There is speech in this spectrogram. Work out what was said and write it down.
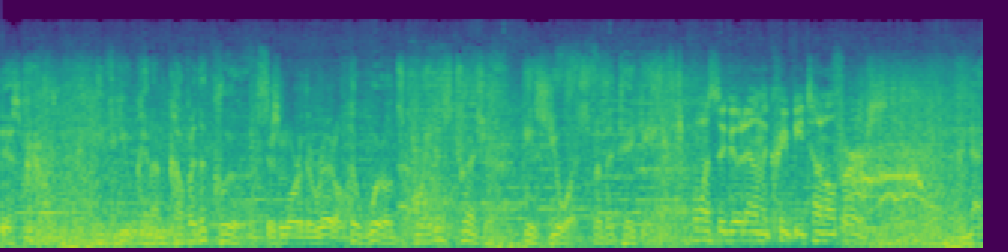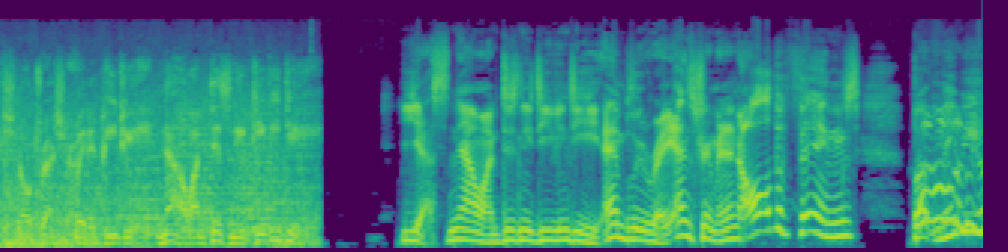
Yes, ma'am. If you can uncover the clues, There's more to the riddle. the world's greatest treasure is yours for the taking. Who wants to go down the creepy tunnel first? National Treasure. Rated PG. Now on Disney DVD. Yes, now on Disney DVD and Blu-ray and streaming and all the things. But maybe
